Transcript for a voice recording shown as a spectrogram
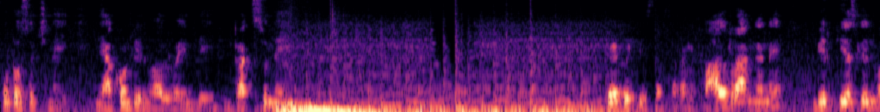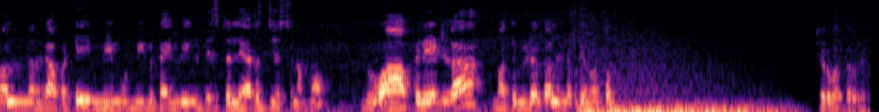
ఫొటోస్ వచ్చినాయి మీ అకౌంట్ ఇన్వాల్వ్ అయింది డ్రగ్స్ ఉన్నాయి. భయపెట్టిస్తారు సార్. అని కాల్ రాగానే మీరు కేసులు ఇన్వాల్వ్ ఉన్నారు కాబట్టి మేము మీకు టైం బీయింగ్ డిజిటల్లీ అరెస్ట్ చేస్తున్నాము. నువ్వు ఆ పీరియడ్లో మాతో వీడియో కాల్ ఉన్నప్పుడు ఎవరితో червотородих.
